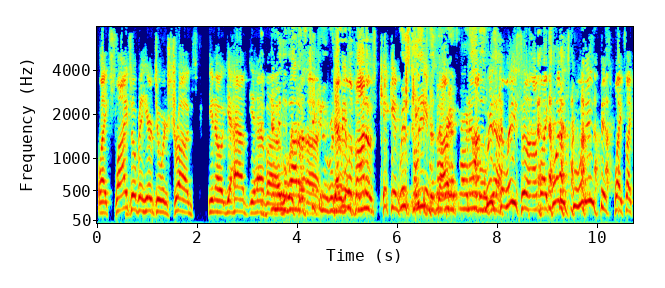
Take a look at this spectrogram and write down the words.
like slides over here doing shrugs. You know, you have you have uh, Demi Lovato's uh, kicking over there. Demi Wiz Lovato's kicking. Wiz Khalifa's over here throwing elbows. I'm Wiz yeah. Khalifa. I'm like, what is what is this place? Like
